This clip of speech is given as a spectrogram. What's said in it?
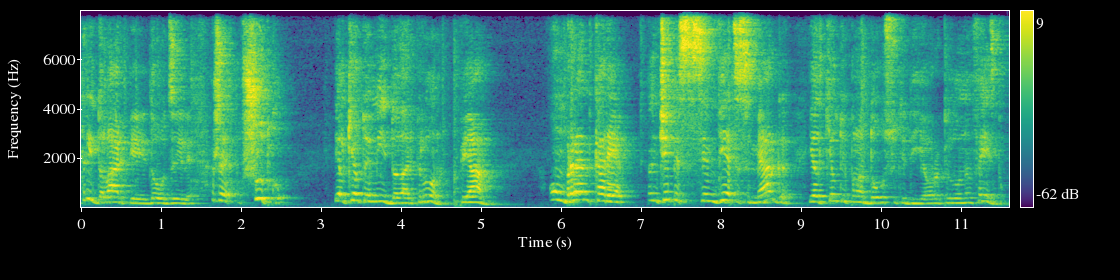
3 dolari pe două zile, așa, șutcu. El cheltuie 1000 dolari pe lună, pe an. Un brand care începe să se învețe să meargă, el cheltuie până la 200 de euro pe lună în Facebook.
